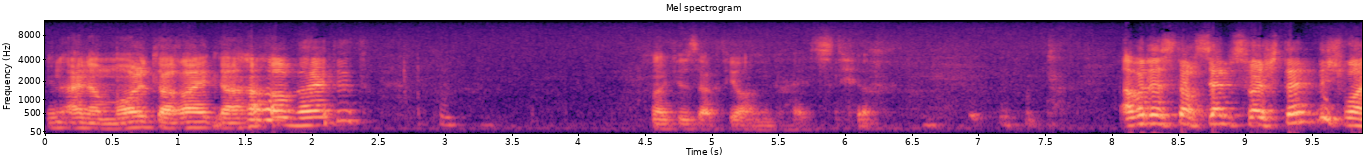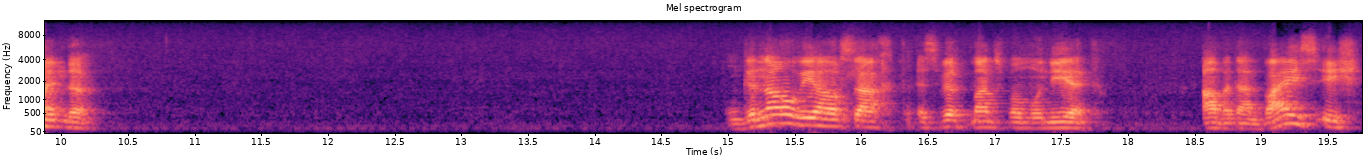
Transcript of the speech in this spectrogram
in einer Molkerei gearbeitet? ich gesagt, ja, im Geist, ja. Aber das ist doch selbstverständlich, Freunde. Und genau wie er auch sagt, es wird manchmal moniert. Aber dann weiß ich,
